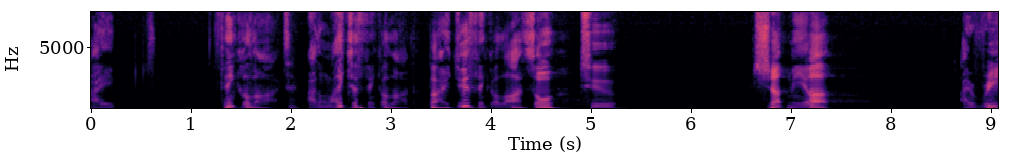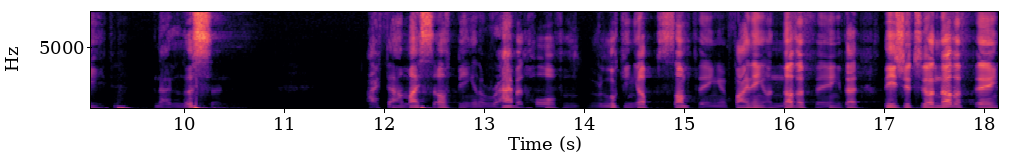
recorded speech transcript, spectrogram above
I think a lot. I don't like to think a lot, but I do think a lot. So to shut me up, I read and I listen. I found myself being in a rabbit hole of looking up something and finding another thing that leads you to another thing.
